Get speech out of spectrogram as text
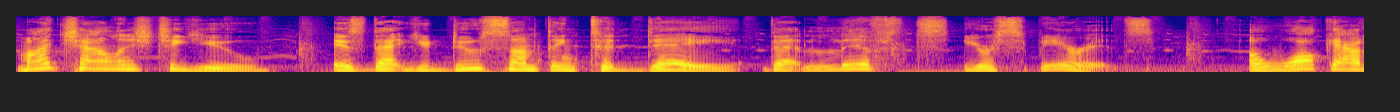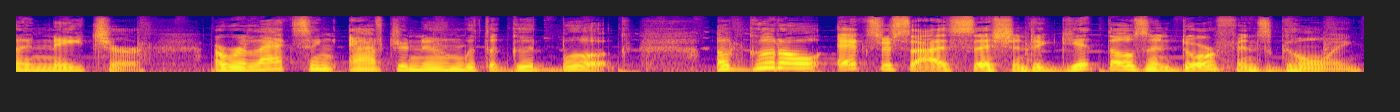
my challenge to you is that you do something today that lifts your spirits. A walk out in nature, a relaxing afternoon with a good book, a good old exercise session to get those endorphins going.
